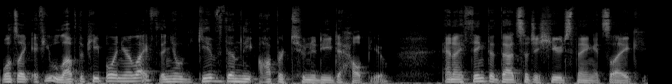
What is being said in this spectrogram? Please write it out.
Well, it's like if you love the people in your life, then you'll give them the opportunity to help you. And I think that that's such a huge thing. It's like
